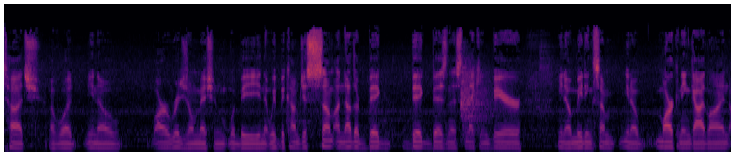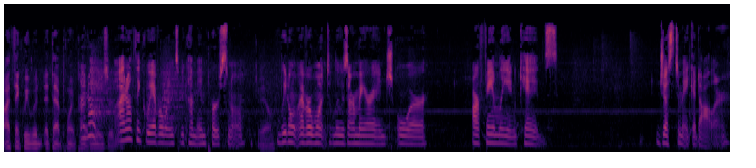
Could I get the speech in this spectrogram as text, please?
touch of what you know our original mission would be, and that we've become just some another big big business making beer, you know, meeting some you know marketing guideline. I think we would at that point I probably don't. lose it. I don't think we ever want it to become impersonal. Yeah. We don't ever want to lose our marriage or our family and kids just to make a dollar.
